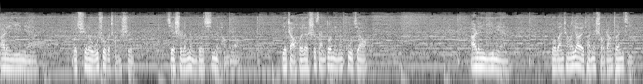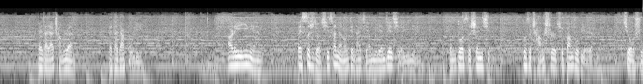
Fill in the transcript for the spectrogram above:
二零一一年，我去了无数个城市，结识了那么多新的朋友，也找回了失散多年的故交。二零一一年，我完成了耀乐团的首张专辑，被大家承认，被大家鼓励。二零一一年，被四十九期三点龙电台节目连接起的一年，我们多次深醒，多次尝试去帮助别人，救赎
